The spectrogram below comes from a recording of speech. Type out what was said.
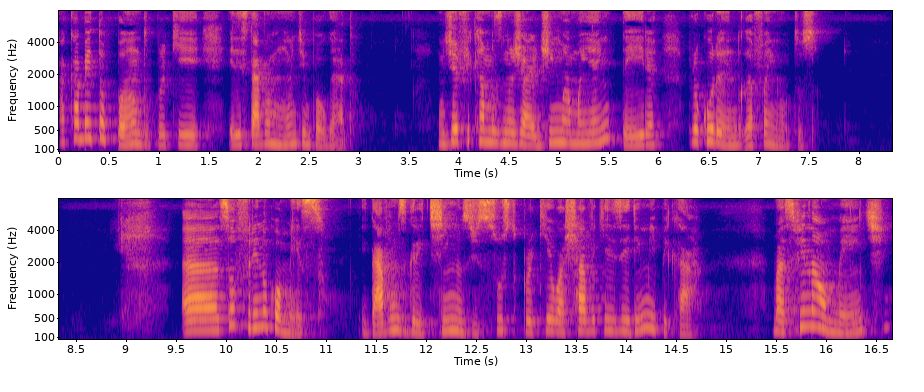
Acabei topando porque ele estava muito empolgado. Um dia ficamos no jardim uma manhã inteira procurando gafanhotos. Uh, sofri no começo e dava uns gritinhos de susto porque eu achava que eles iriam me picar. Mas finalmente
